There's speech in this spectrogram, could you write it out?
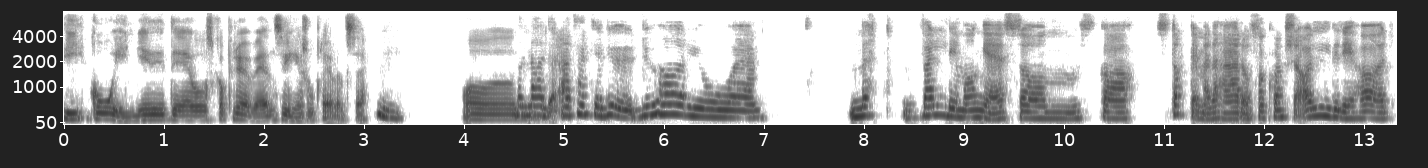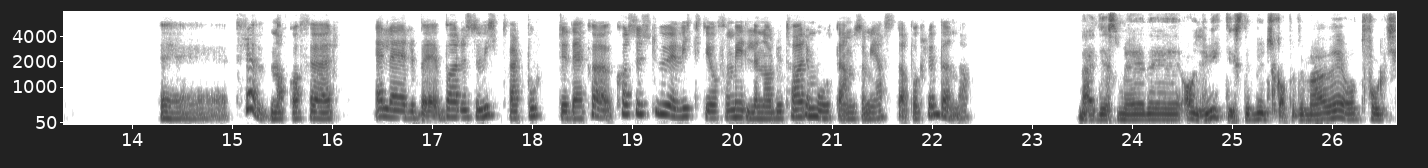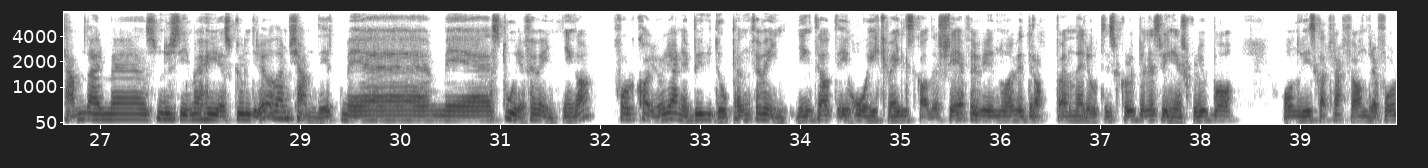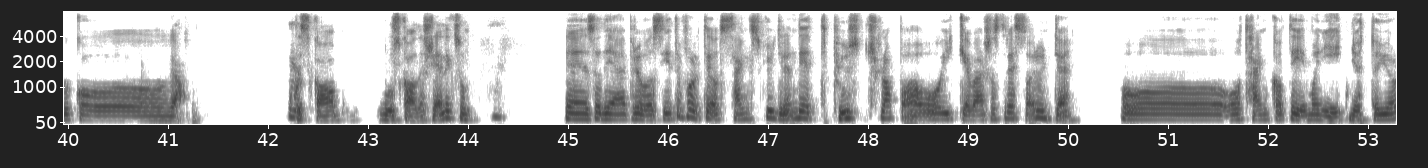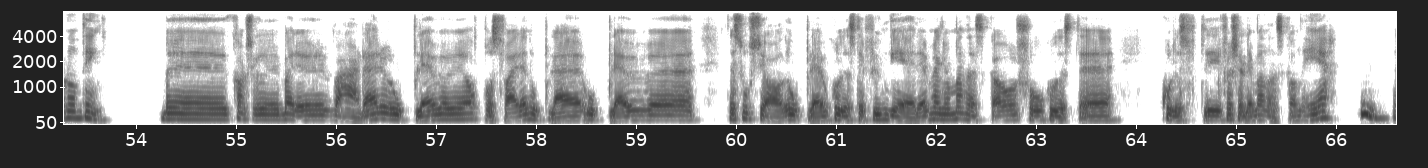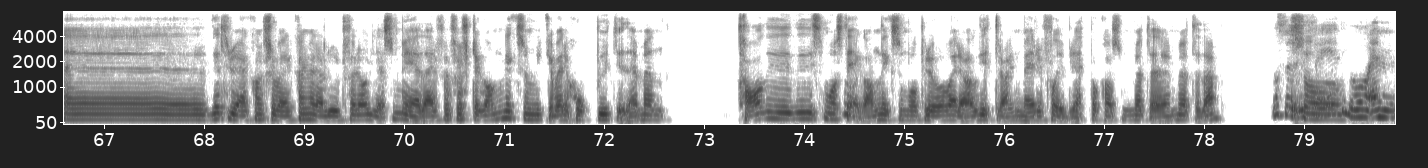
i, gå inn i det å skal prøve en swingersopplevelse. Mm. Men jeg, jeg tenker, du, du har jo eh, møtt veldig mange som skal starte med det her, og som kanskje aldri har eh, prøvd noe før. Eller bare så vidt vært borti det. Hva, hva syns du er viktig å formidle når du tar imot dem som gjester på klubben? da? Nei, Det som er det aller viktigste budskapet til meg, det er at folk kommer der med, som du sier, med høye skuldre, og de kommer dit med, med store forventninger. Folk har jo gjerne bygd opp en forventning til at å, i kveld skal det skje, for vi, nå har vi dratt på en erotisk klubb eller swingersklubb, og, og vi skal treffe andre folk. og ja, ja. Skal, Nå skal det skje, liksom. Eh, så det jeg prøver å si til folk, er at senk skuldrene litt, pust, slapp av og ikke vær så stressa rundt det. Og, og tenk at det, man er ikke nødt til å gjøre noen ting. Kanskje bare være der og oppleve atmosfæren, oppleve, oppleve, det sosiale, oppleve hvordan det fungerer mellom mennesker, og se hvordan, det, hvordan de forskjellige menneskene er. Mm. Eh, det tror jeg kanskje kan være lurt for alle som er der for første gang. Liksom, ikke bare hoppe uti det, men ta de, de, små stegene liksom, og prøve å være litt mer forberedt på hva som møter, møter dem. Og så, så, er det jo en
